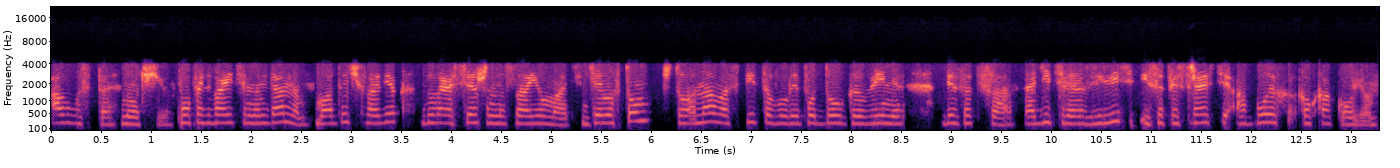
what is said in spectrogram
августа ночью. По предварительным данным, молодой человек был рассержен на свою мать. Дело в том, что она воспитывала его долгое время без отца. Родители развелись из-за пристрастия обоих к алкоголю.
